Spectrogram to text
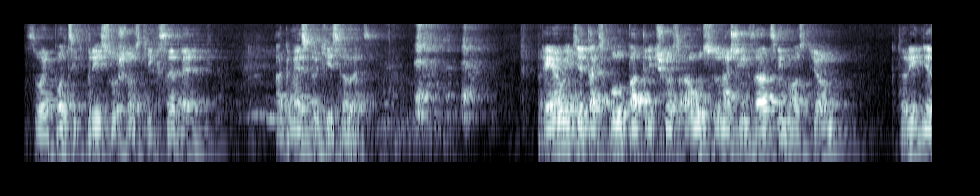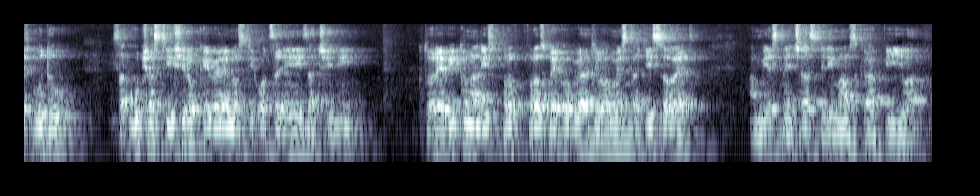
svoj pocit príslušnosti k sebe a k mestu Tisovec. Prejavujte tak spolupatričnosť a úctu našim vzácným hostom, ktorí dnes budú za účastí širokej verejnosti ocenení za činy, ktoré vykonali z prospech obyvateľov mesta Tisovec a miestnej časti Rimavská píla.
